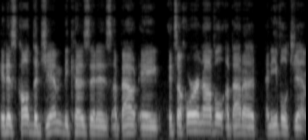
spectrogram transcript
It is called The Gym because it is about a it's a horror novel about a an evil gym.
